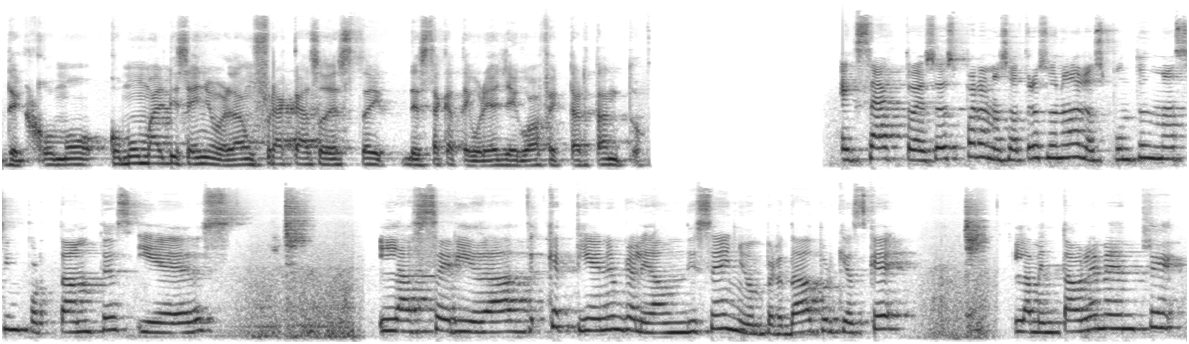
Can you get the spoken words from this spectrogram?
De, cómo, cómo, un mal diseño, ¿verdad? Un fracaso de, este, de esta categoría llegó a afectar tanto. Exacto, eso es para nosotros uno de los puntos más importantes y es la seriedad que tiene en realidad un diseño, ¿verdad? Porque es que lamentablemente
